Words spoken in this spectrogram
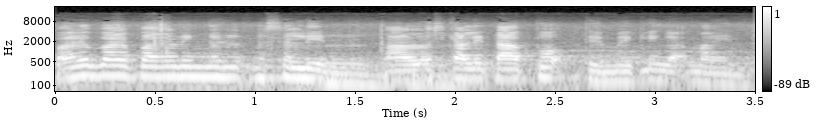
paling paling paling nge- ngeselin Hmm. kalau sekali tabok damage-nya nggak main.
